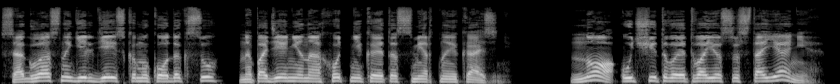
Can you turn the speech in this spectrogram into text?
Согласно гильдейскому кодексу, нападение на охотника это смертная казнь. Но, учитывая твое состояние,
